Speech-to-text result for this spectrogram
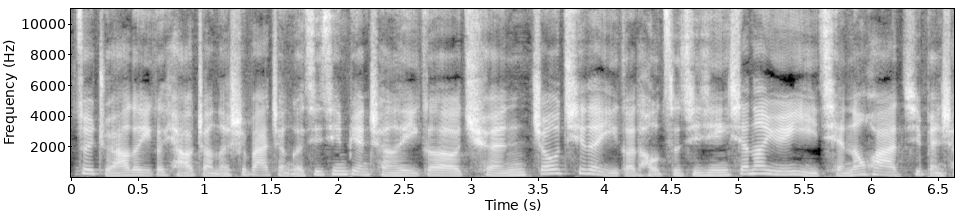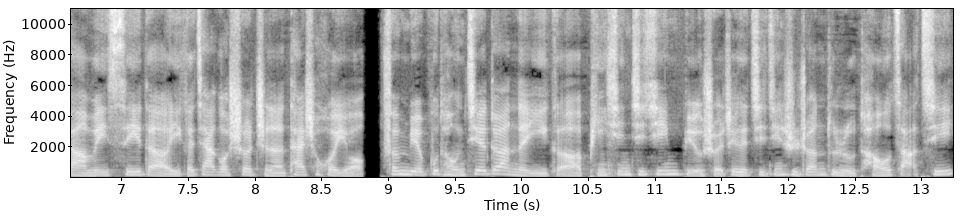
最主要的一个调整呢，是把整个基金变成了一个全周期的一个投资基金。相当于以前的话，基本上 VC 的一个架构设置呢，它是会有分别不同阶段的一个平行基金。比如说，这个基金是专注投早期，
